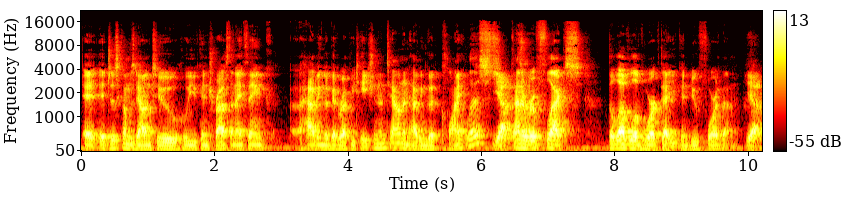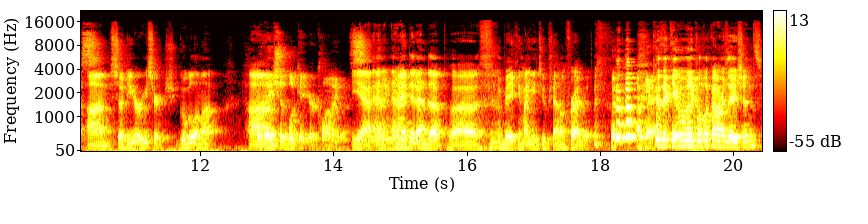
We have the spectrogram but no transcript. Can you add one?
it, it just comes down to who you can trust, and I think having a good reputation in town and having good client lists Yeah, kind of right. reflects the level of work that you can do for them. Yes. Um, so do your research. Google them up. Um, well, they should look at your clients. yeah, and, and I did end up uh, making my YouTube channel private Okay. because it came up with a couple of conversations.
